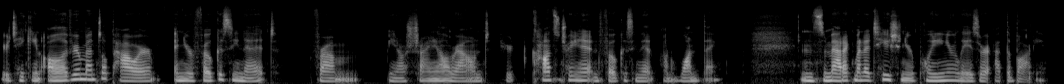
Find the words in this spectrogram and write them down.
You're taking all of your mental power and you're focusing it from you know, shining all around. You're concentrating it and focusing it on one thing. And in somatic meditation, you're pointing your laser at the body.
